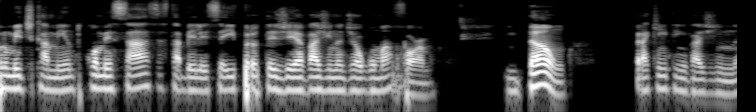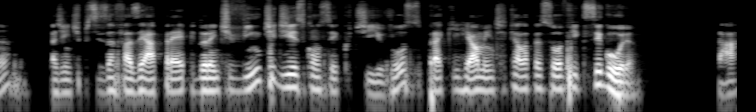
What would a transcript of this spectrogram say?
para o medicamento começar a se estabelecer e proteger a vagina de alguma forma. Então, para quem tem vagina, a gente precisa fazer a PrEP durante 20 dias consecutivos para que realmente aquela pessoa fique segura, tá?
